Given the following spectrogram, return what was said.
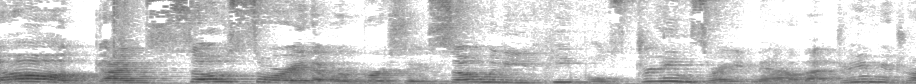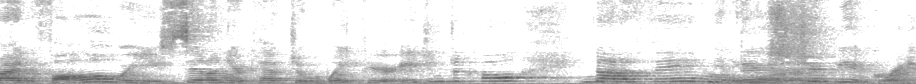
Oh, I'm so sorry that we're bursting so many people's dreams right now. That dream you're trying to follow, where you sit on your couch and wait for your agent to call, not a thing anymore. there should be a grant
